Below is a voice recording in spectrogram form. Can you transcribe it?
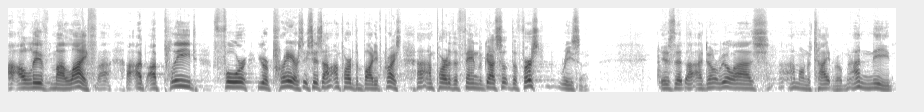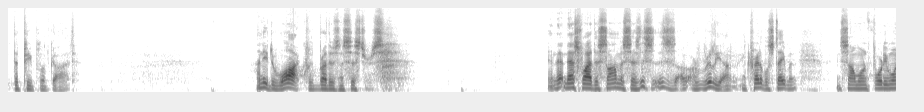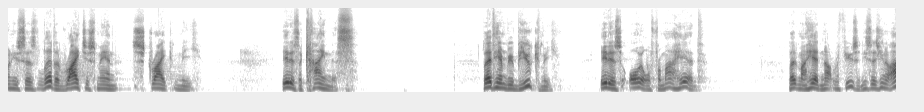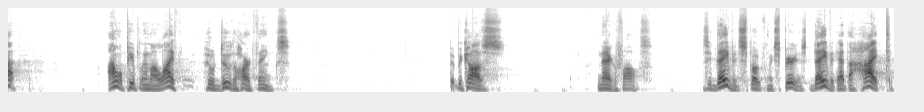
I'll live my life. I, I, I plead for your prayers. He says, I'm, I'm part of the body of Christ, I'm part of the family of God. So the first reason is that I don't realize I'm on a tightrope. I need the people of God. I need to walk with brothers and sisters. And that, that's why the psalmist says this, this is a, a really uh, incredible statement. In Psalm 141, he says, Let a righteous man strike me. It is a kindness. Let him rebuke me. It is oil for my head. Let my head not refuse it. He says, You know, I, I want people in my life who'll do the hard things. But because Niagara Falls. See, David spoke from experience. David, at the height,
